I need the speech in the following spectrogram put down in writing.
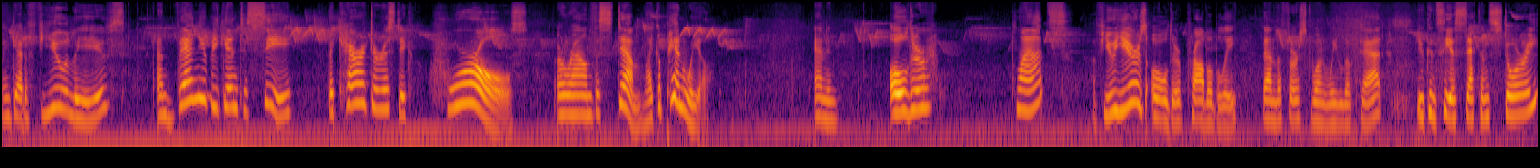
and get a few leaves. And then you begin to see the characteristic whorls around the stem, like a pinwheel. And in older plants, a few years older probably, than the first one we looked at. You can see a second story.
